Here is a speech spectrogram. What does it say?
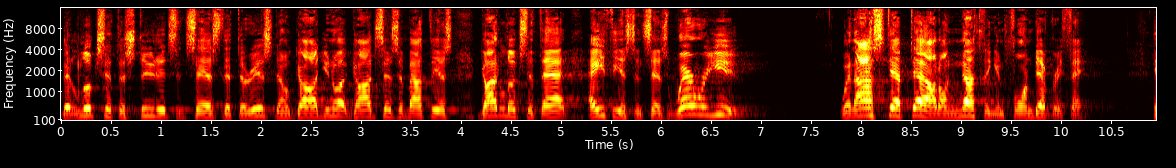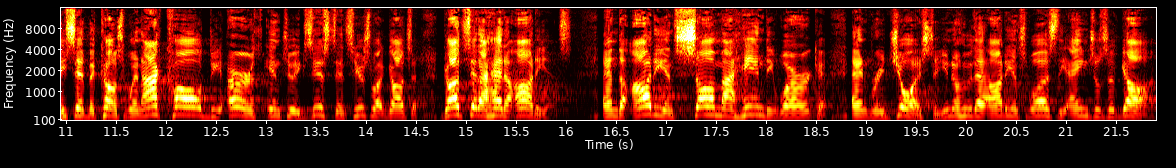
that looks at the students and says that there is no God. You know what God says about this? God looks at that atheist and says, Where were you when I stepped out on nothing and formed everything? He said, Because when I called the earth into existence, here's what God said God said I had an audience and the audience saw my handiwork and rejoiced. And you know who that audience was? The angels of God.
